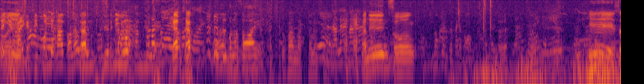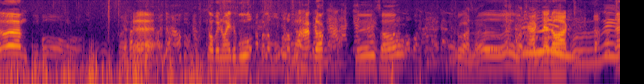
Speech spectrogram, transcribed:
ได้ยินใครกันสิบคนนะครับครับยืนยืนกันยืนครับครับเออคนละซอยนั่นแหละมาอันหนึ่งสองที่สอง เออเข้าไปหน่อยเถอะบุอะพลมุ้งพลมุ้งมาหักดอกหนึ่งสองทวนเอ้ยมาคักแต่ดอก ได้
